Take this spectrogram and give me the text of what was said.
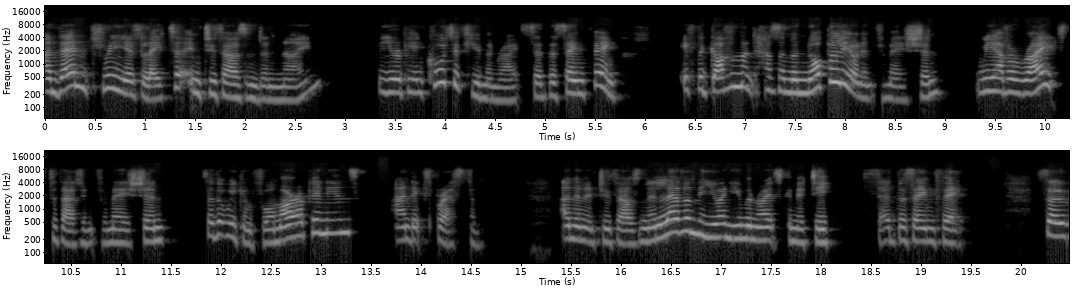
And then, three years later, in 2009, the European Court of Human Rights said the same thing. If the government has a monopoly on information, we have a right to that information so that we can form our opinions and express them. And then in 2011, the UN Human Rights Committee said the same thing. So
